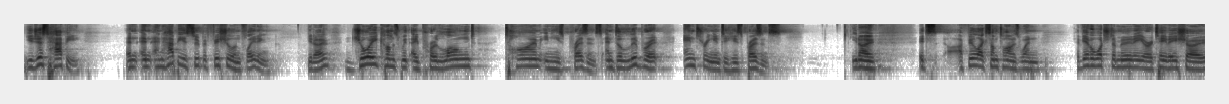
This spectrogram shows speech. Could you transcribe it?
You're just happy. And, and, and happy is superficial and fleeting. You know, joy comes with a prolonged time in His presence and deliberate entering into His presence. You know, it's, I feel like sometimes when, have you ever watched a movie or a TV show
